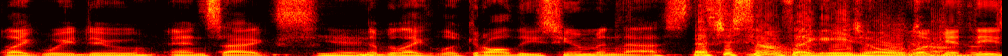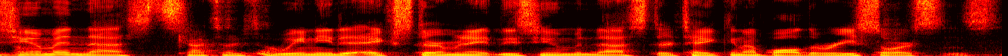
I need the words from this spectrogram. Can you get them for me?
like we do insects. Yeah. And they'll be like, look at all these human nests. That just sounds like age old. look at these human nests. Can I tell you something? We need to exterminate these human nests. They're taking up all the resources.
